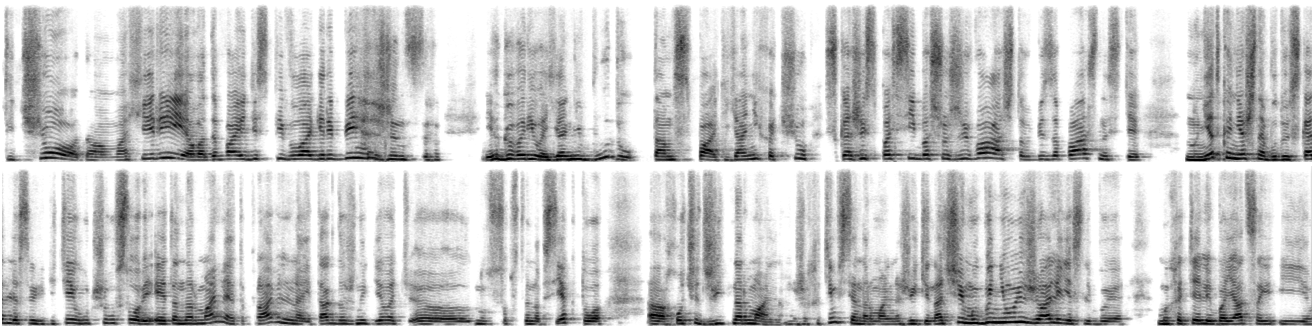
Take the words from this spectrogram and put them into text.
ты чё там, охерела, давай иди спи в лагере беженцев. Я говорила, я не буду там спать, я не хочу, скажи спасибо, что жива, что в безопасности. Ну нет, конечно, я буду искать для своих детей лучшие условия. И это нормально, это правильно, и так должны делать, э, ну, собственно, все, кто э, хочет жить нормально. Мы же хотим все нормально жить, иначе мы бы не уезжали, если бы мы хотели бояться и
